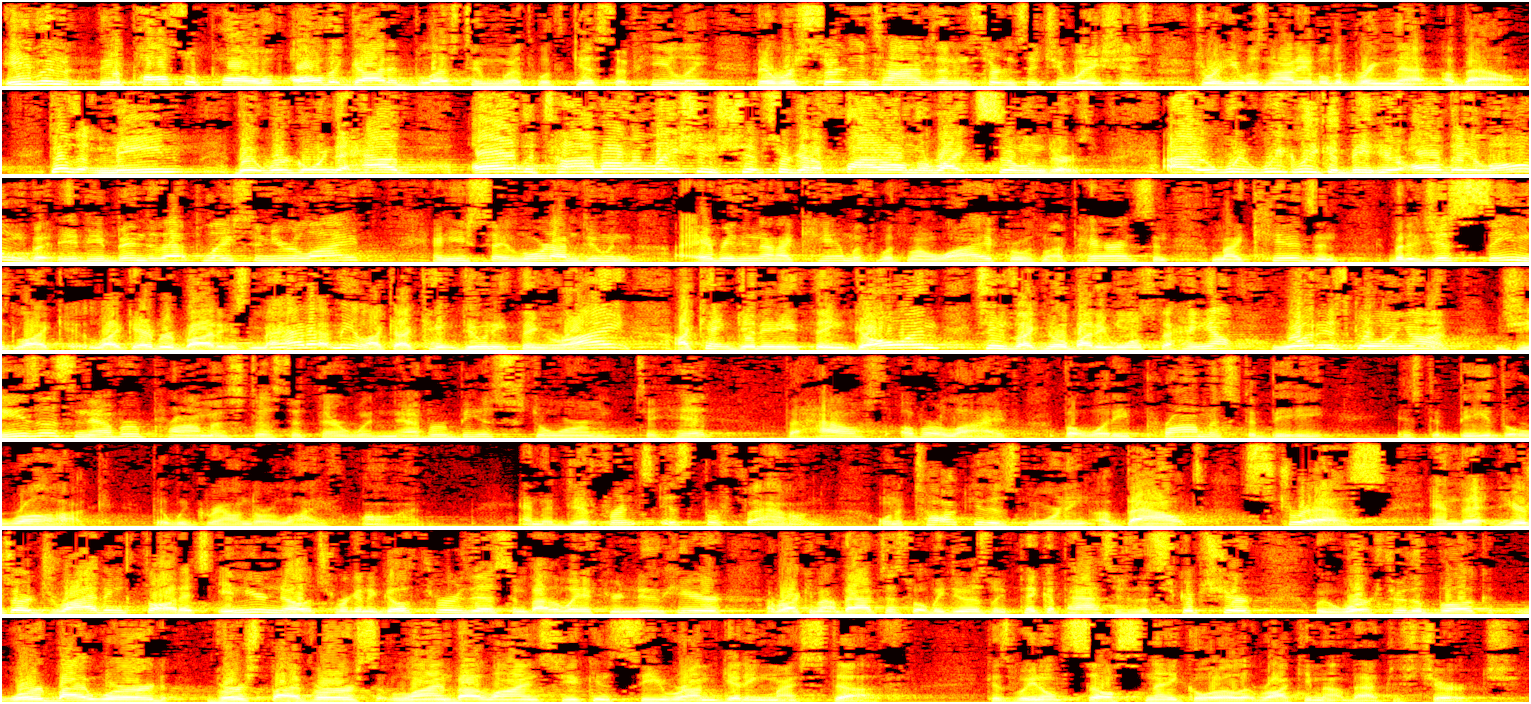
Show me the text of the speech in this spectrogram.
Even the apostle Paul, with all that God had blessed him with, with gifts of healing, there were certain times and in certain situations where he was not able to bring that about. Doesn't mean that we're going to have all the time our relationships are going to fire on the right cylinders. I, we, we, we could be here all day long, but have you been to that place in your life and you say, Lord, I'm doing everything that I can with, with my wife or with my parents and my kids, and but it just seems like like everybody's mad at me, like I can't do anything right, I can't get anything going. Seems like nobody wants to hang out. What is going on? Jesus never promised us that there would never be a storm to hit the house of our life, but what He promised to be is to be the rock that we ground our life on. And the difference is profound. I want to talk to you this morning about stress and that here's our driving thought. It's in your notes. We're going to go through this. And by the way, if you're new here at Rocky Mount Baptist, what we do is we pick a passage of the scripture, we work through the book, word by word, verse by verse, line by line, so you can see where I'm getting my stuff. Because we don't sell snake oil at Rocky Mount Baptist Church.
